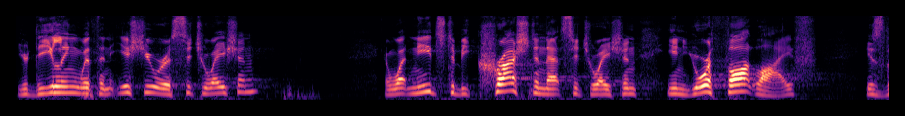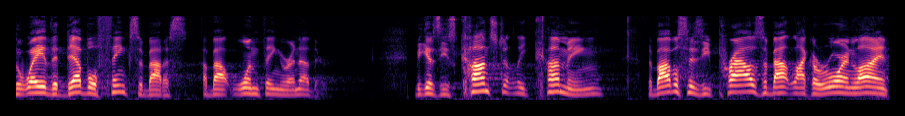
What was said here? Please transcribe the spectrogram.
you're dealing with an issue or a situation, and what needs to be crushed in that situation in your thought life is the way the devil thinks about us about one thing or another. Because he's constantly coming. The Bible says he prowls about like a roaring lion,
